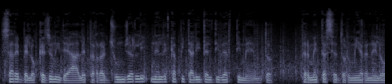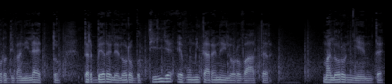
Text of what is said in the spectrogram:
sarebbe l'occasione ideale per raggiungerli nelle capitali del divertimento, per mettersi a dormire nei loro divani letto, per bere le loro bottiglie e vomitare nei loro water. Ma loro niente,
